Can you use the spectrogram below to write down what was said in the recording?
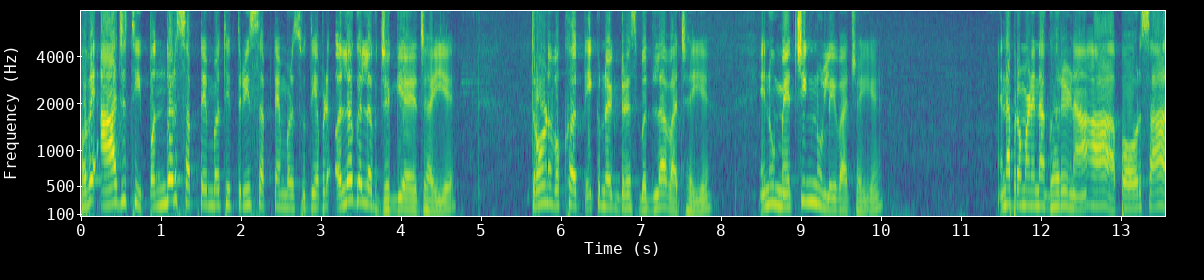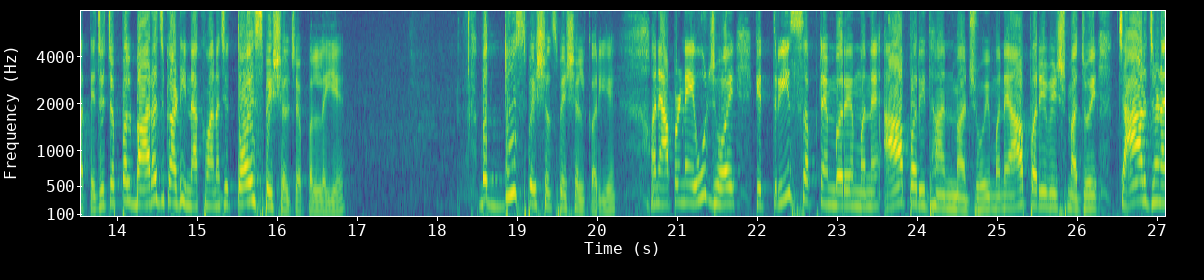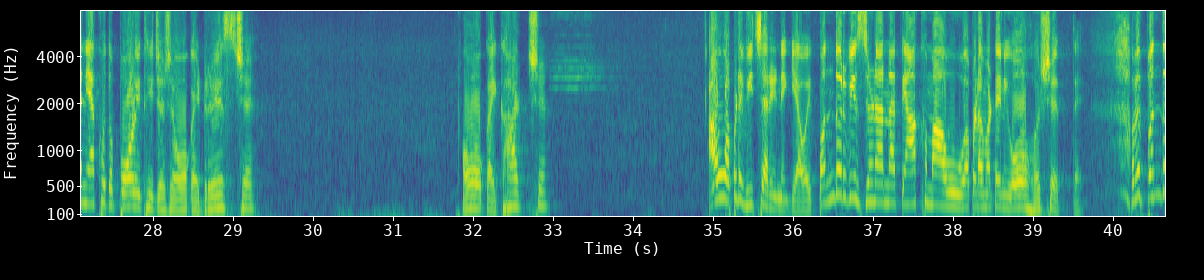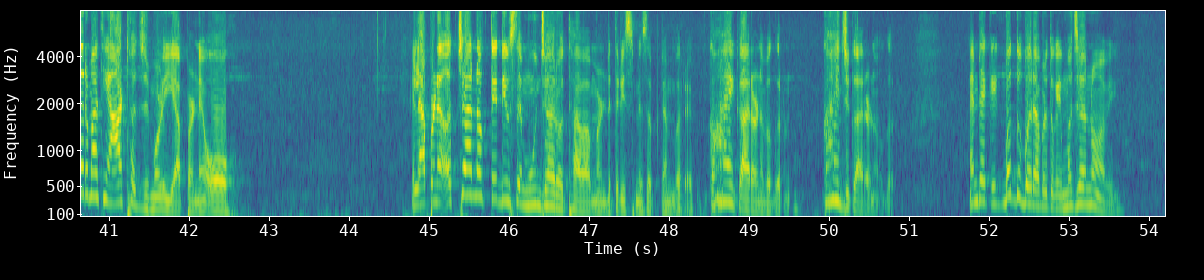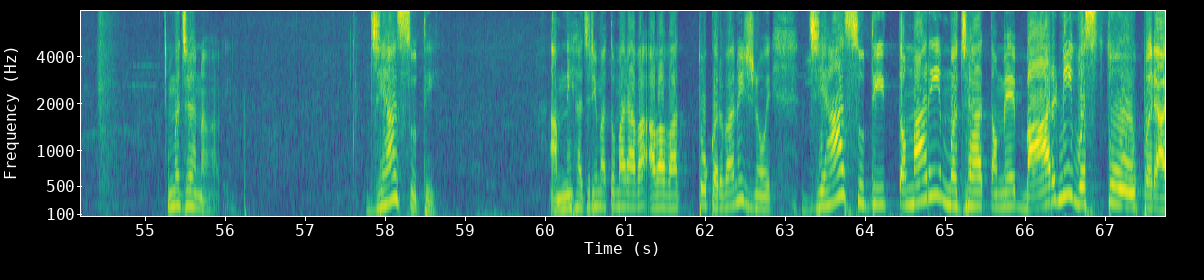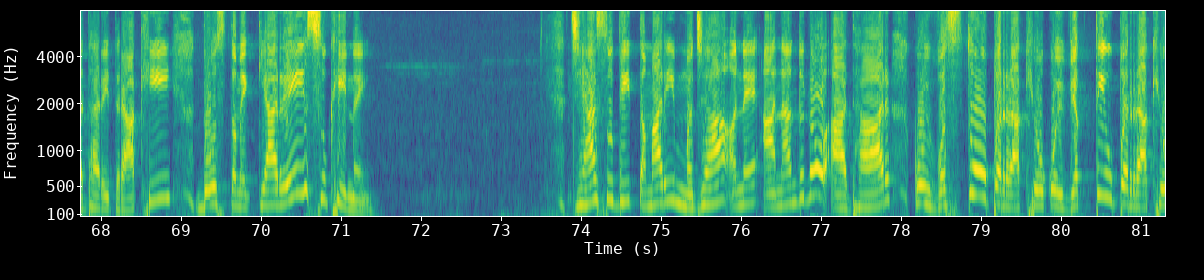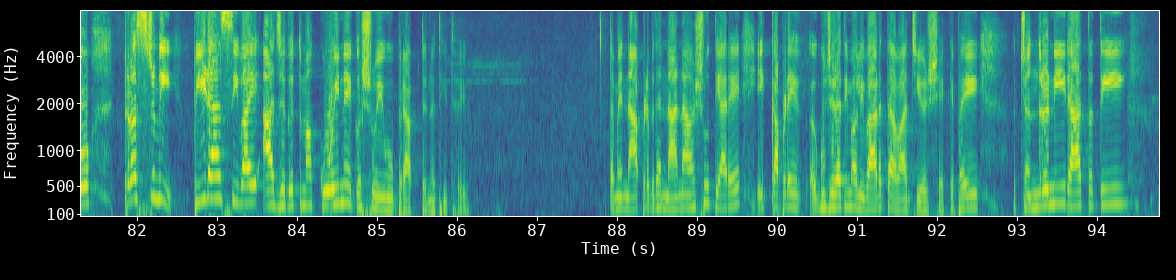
હવે આજથી પંદર સપ્ટેમ્બરથી ત્રીસ સપ્ટેમ્બર સુધી આપણે અલગ અલગ જગ્યાએ જઈએ. ત્રણ વખત એકનો એક ડ્રેસ બદલાવા જઈએ. એનું મેચિંગનું લેવા જઈએ. એના પ્રમાણેના ઘરેણા, આ, પર્સ, આ તે જે ચપ્પલ બહાર જ કાઢી નાખવાના છે, તોય સ્પેશિયલ ચપ્પલ લઈએ. બધું સ્પેશિયલ સ્પેશિયલ કરીએ. અને આપણને એવું જ હોય કે ત્રીસ સપ્ટેમ્બરે મને આ પરિધાનમાં જોઈ, મને આ પરિવેશમાં જોઈ, ચાર જણાની આંખો તો પોળી થઈ જશે. ઓ, કઈ ડ્રેસ છે? ઓ કઈ ઘાટ છે? આવું આપણે વિચારીને ગયા હોય. પંદર વીસ જણાના ત્યાં આંખમાં આવું આપણા માટેની ઓહ હશે જ તે. હવે પંદરમાંથી આઠ જ મળી આપણને ઓહ. એટલે આપણે અચાનક તે દિવસે મૂંઝારો થવા માંડે ત્રીસમી સપ્ટેમ્બરે. કાંઈ કારણ વગરનું. કાંઈ જ કારણ વગર. એમ થાય કંઈક બધું બરાબર તો કંઈ મજા ન આવી. મજા ન આવી. જ્યાં સુધી આમની હાજરીમાં તો મારે આવા આવા વાત તો કરવાની જ ન હોય. જ્યાં સુધી તમારી મજા તમે બહારની વસ્તુઓ ઉપર આધારિત રાખી દોસ્ત તમે ક્યારેય સુખી નહીં. જ્યાં સુધી તમારી મજા અને આનંદનો આધાર કોઈ વસ્તુ ઉપર રાખ્યો, કોઈ વ્યક્તિ ઉપર રાખ્યો ટ્રસ્ટ મી પીડા સિવાય આ જગતમાં કોઈને કશું એવું પ્રાપ્ત નથી થયું. તમે ના, આપણે બધા નાના હશું ત્યારે એક આપણે ગુજરાતીમાં ઓલી વાર્તા વાંચી હશે કે ભાઈ, ચંદ્રની રાત હતી,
